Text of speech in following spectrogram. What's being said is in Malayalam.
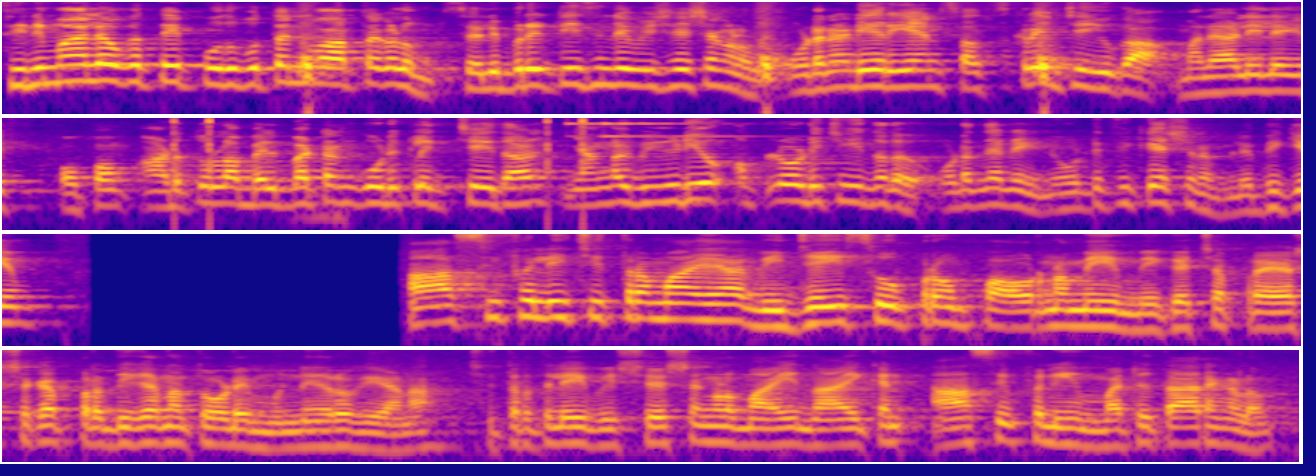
സിനിമാ ലോകത്തെ പുതുപുത്തൻ വാർത്തകളും സെലിബ്രിറ്റീസിന്റെ വിശേഷങ്ങളും ഉടനടി അറിയാൻ സബ്സ്ക്രൈബ് ചെയ്യുക. മലയാളി ലൈഫ്. ഒപ്പം അടുത്തുള്ള ബെൽ ബട്ടൺ കൂടി ക്ലിക്ക് ചെയ്താൽ ഞങ്ങൾ വീഡിയോ അപ്ലോഡ് ചെയ്യുന്നത് ഉടൻ തന്നെ നോട്ടിഫിക്കേഷനും ലഭിക്കും. ആസിഫ് അലി ചിത്രമായ വിജയ് സൂപ്രും പൗർണമിയും മികച്ച പ്രേക്ഷക പ്രതികരണത്തോടെ മുന്നേറുകയാണ്. ചിത്രത്തിലെ വിശേഷങ്ങളുമായി നായകൻ ആസിഫ് അലിയും മറ്റു താരങ്ങളും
